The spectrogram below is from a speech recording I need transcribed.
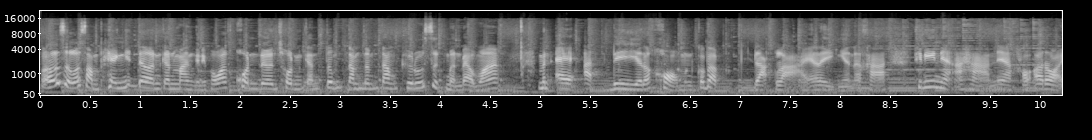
เรารู้สึกว่าสำเพ็งนี่เดินกันมันกันนี่เพราะว่าคนเดินชนกันตึมตำตึมตำคือรู้สึกเหมือนแบบว่า มันแออัดดีแล้วของมันก็แบบหลากหลายอะไรอย่างเงี้ยนะคะ ที่นี่เนี่ยอาหารเนี่ยเขาอร่อย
